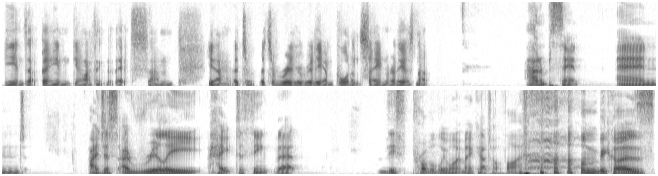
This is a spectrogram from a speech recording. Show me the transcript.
he ends up being. You know, I think that that's um, you know, it's a it's a really really important scene, really, isn't it? Hundred percent, and I just I really hate to think that this probably won't make our top five because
